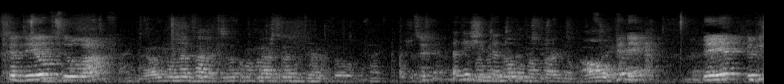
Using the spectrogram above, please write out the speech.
gedeeld door. Ja, ook nog net uit. Dat is je? Is Met totaal. 0,5. Oh. Nee, nee. Nee, je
